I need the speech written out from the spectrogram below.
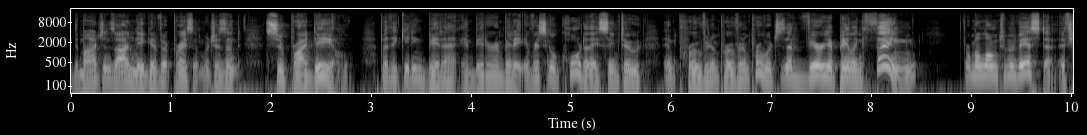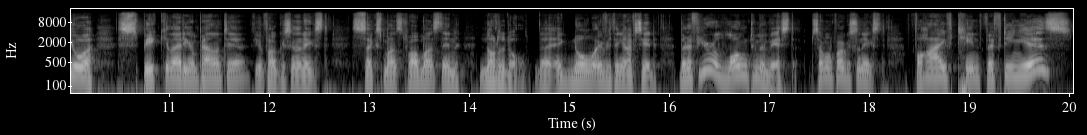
the margins are negative at present, which isn't super ideal, but they're getting better and better and better. Every single quarter, they seem to improve and improve and improve, which is a very appealing thing from a long term investor. If you're speculating on Palantir, if you're focusing on the next six months, 12 months, then not at all. Ignore everything I've said. But if you're a long term investor, someone focused on the next 5, 10, 15 years,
